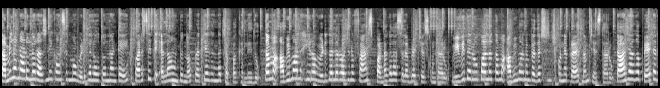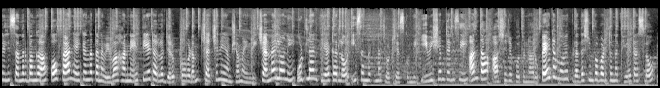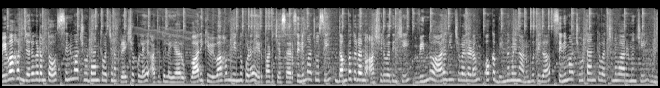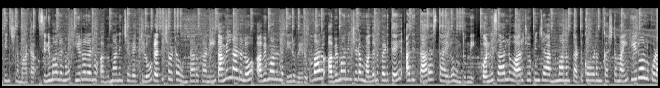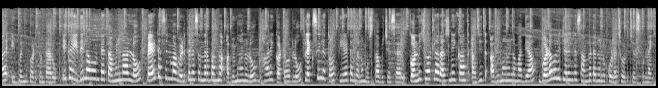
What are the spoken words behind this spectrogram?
తమిళనాడులో రజనీకాంత్ సినిమా విడుదలవుతోందంటే పరిస్థితి ఎలా ఉంటుందో ప్రత్యేకంగా చెప్పక్కర్లేదు. తమ అభిమాన హీరో విడుదల రోజును ఫ్యాన్స్ పండగలా సెలబ్రేట్ చేసుకుంటారు. వివిధ రూపాల్లో తమ అభిమానం ప్రదర్శించుకునే ప్రయత్నం చేస్తారు. తాజాగా పేట రిలీజ్ సందర్భంగా ఓ ఫ్యాన్ ఏకంగా తన వివాహాన్ని థియేటర్లో జరుపుకోవడం చర్చనీయాంశం అయింది చెన్నైలోని వుడ్లాండ్ థియేటర్లో ఈ సంఘటన చోటు చేసుకుంది. ఈ విషయం తెలిసి అంతా ఆశ్చర్యపోతున్నారు. పేట మూవీ ప్రదర్శింపబడుతున్న థియేటర్స్లో వివాహం జరగడంతో సినిమా చూడడానికి వచ్చిన ప్రేక్షకులే అతిథులయ్యారు. వారికి వివాహం విందు కూడా ఏర్పాటు చేశారు. సినిమా చూసి దంపతులను ఆశీర్వదించి విందు ఆరగించి వెళ్ళడం ఒక భిన్నమైన అనుభూతిగా సినిమా చూడటానికి వచ్చిన వారి నుంచి వినిపించిన మాట. సినిమాలను హీరోలను అభిమానించే వ్యక్తులు ప్రతి చోట ఉంటారు కానీ తమిళనాడులో అభిమానుల తీరు వేరు. వారు అభిమానించడం మొదలు పెడితే అది తారాస్థాయిలో ఉంటుంది. కొన్నిసార్లు వారు చూపించే అభిమానం తట్టుకోవడం కష్టమై హీరోలు కూడా ఇబ్బంది పడుతుంటారు. ఇక ఇదిలా ఉంటే తమిళనాడులో పేట సినిమా విడుదల సందర్భంగా అభిమానులు భారీ కటౌట్లు ఫ్లెక్సీలతో థియేటర్లను ముస్తాబు చేశారు. కొన్ని చోట్ల రజనీకాంత్ అజిత్ అభిమానుల మధ్య గొడవలు జరిగిన సంఘటనలు కూడా చోటు చేసుకున్నాయి.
